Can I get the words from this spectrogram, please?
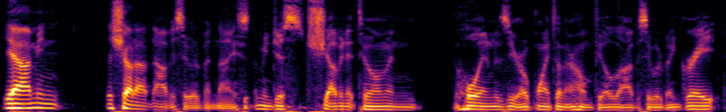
Yeah, I mean, the shutout obviously would have been nice. I mean, just shoving it to them and holding them with zero points on their home field obviously would have been great.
